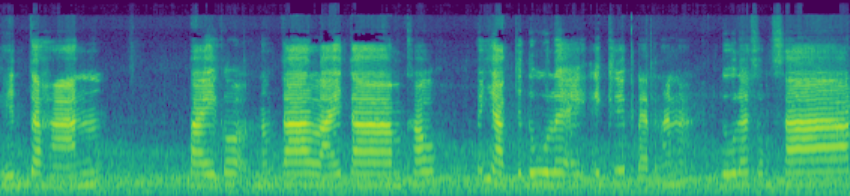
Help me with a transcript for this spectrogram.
เห็นทหาร ไปก็น้ำตาไหลตามเขาไม่อยากจะดูเลยไอ้ไอคลิปแบบนั้นอะดูแลสงสาร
